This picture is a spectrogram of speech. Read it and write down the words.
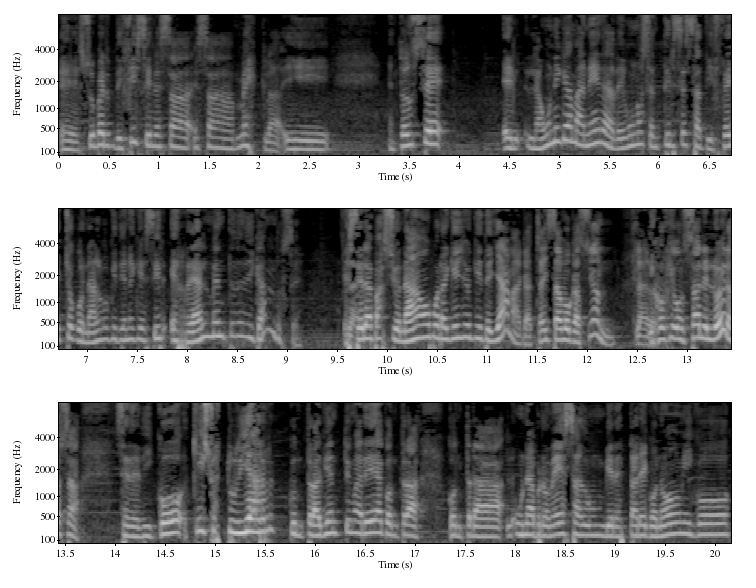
Es súper difícil esa, esa mezcla. Y entonces, el- la única manera de uno sentirse satisfecho con algo que tiene que decir es realmente dedicándose. Es Claro. ser apasionado por aquello que te llama, ¿cachai? Esa vocación. Claro. Y Jorge González lo era, o sea, se dedicó, quiso estudiar contra viento y marea, contra, contra una promesa de un bienestar económico,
